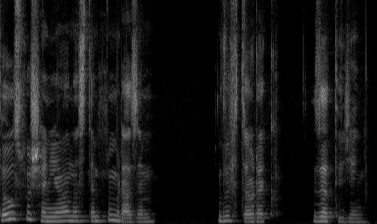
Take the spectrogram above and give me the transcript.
do usłyszenia następnym razem, we wtorek, za tydzień.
